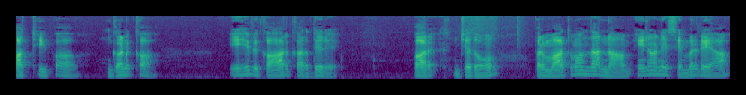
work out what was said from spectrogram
ਹਾਥੀ ਭਾਵ, ਗਣਕਾ, ਇਹ ਵਿਕਾਰ ਕਰਦੇ ਰਹੇ। ਪਰ ਜਦੋਂ ਪਰਮਾਤਮਾ ਦਾ ਨਾਮ ਇਹਨਾਂ ਨੇ ਸਿਮਰ ਲਿਆ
